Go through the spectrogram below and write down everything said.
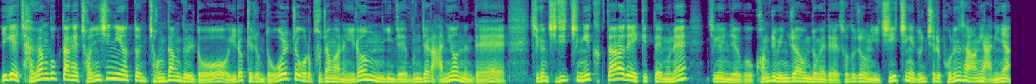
이게 자유한국당의 전신이었던 정당들도 이렇게 좀 노골적으로 부정하는 이런 이제 문제가 아니었는데 지금 지지층이 극단화돼 있기 때문에 지금 이제 그 광주 민주화 운동에 대해서도 좀 이 지지층의 눈치를 보는 상황이 아니냐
